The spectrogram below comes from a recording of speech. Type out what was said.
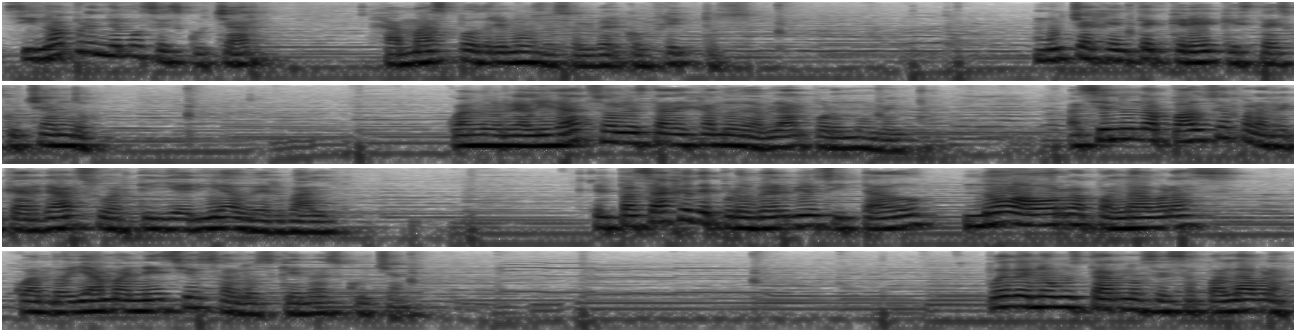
Si no aprendemos a escuchar, jamás podremos resolver conflictos. Mucha gente cree que está escuchando, cuando en realidad solo está dejando de hablar por un momento, haciendo una pausa para recargar su artillería verbal. El pasaje de Proverbios citado no ahorra palabras cuando llama necios a los que no escuchan. Puede no gustarnos esa palabra,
